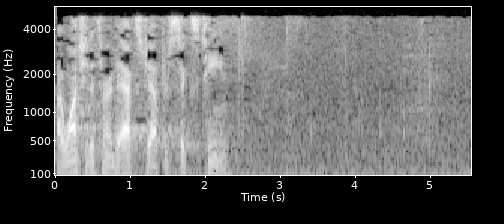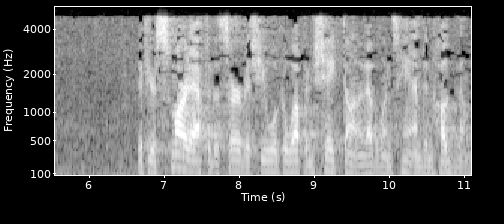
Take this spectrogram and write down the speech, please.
I want you to turn to Acts chapter 16. If you're smart after the service, you will go up and shake Don and Evelyn's hand and hug them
